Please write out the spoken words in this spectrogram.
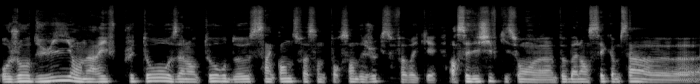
Aujourd'hui, on arrive plutôt aux alentours de 50-60% des jeux qui sont fabriqués. Alors c'est des chiffres qui sont euh, un peu balancés comme ça, euh,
